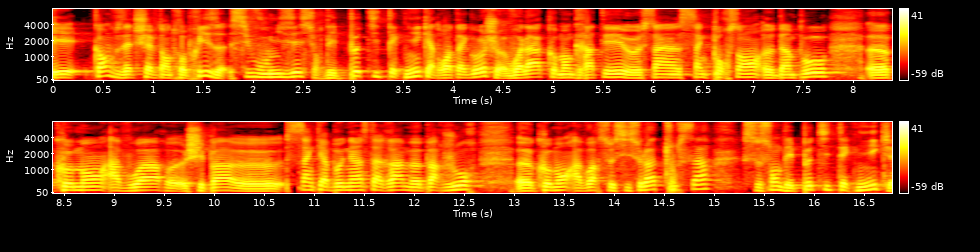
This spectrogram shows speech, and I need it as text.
Et quand vous êtes chef d'entreprise, si vous misez sur des petites techniques à droite à gauche, voilà comment gratter 5%, euh, euh, d'impôts, euh, comment avoir, je sais pas, 5 abonnés Instagram par jour, comment avoir ceci, cela, tout ça, ce sont des petites techniques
